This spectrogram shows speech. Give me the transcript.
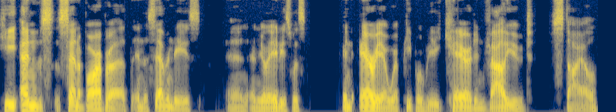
he and Santa Barbara in the 70s and, and the early 80s was an area where people really cared and valued style.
